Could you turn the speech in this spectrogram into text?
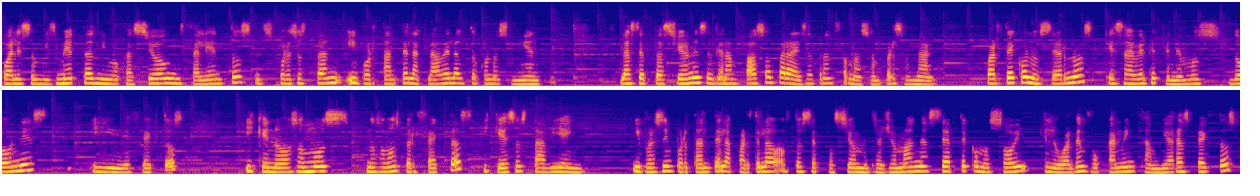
cuáles son mis metas, mi vocación, mis talentos. por eso es tan importante la clave del autoconocimiento. La aceptación es el gran paso para esa transformación personal. Parte de conocernos es saber que tenemos dones y defectos y que no somos, no somos perfectas y que eso está bien. Y por eso es importante la parte de la autoaceptación. Mientras yo más me acepte como soy, en lugar de enfocarme en cambiar aspectos,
